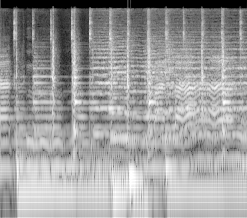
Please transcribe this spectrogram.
jatuh malang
